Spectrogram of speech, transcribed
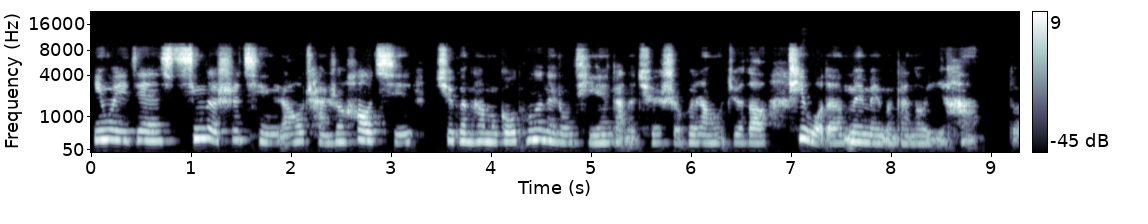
因为一件新的事情，然后产生好奇去跟他们沟通的那种体验感的缺失，会让我觉得替我的妹妹们感到遗憾。对，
